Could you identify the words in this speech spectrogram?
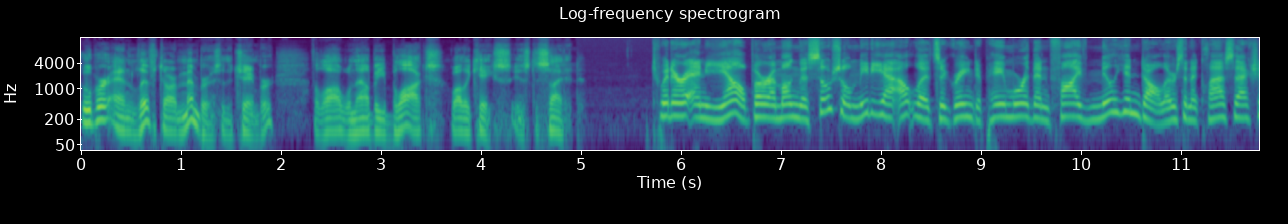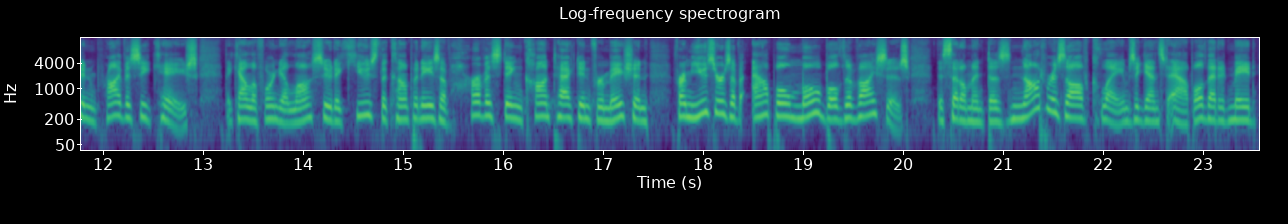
Uber and Lyft are members of the Chamber. The law will now be blocked while the case is decided. Twitter and Yelp are among the social media outlets agreeing to pay more than $5 million in a class action privacy case. The California lawsuit accused the companies of harvesting contact information from users of Apple mobile devices. The settlement does not resolve claims against Apple that it made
